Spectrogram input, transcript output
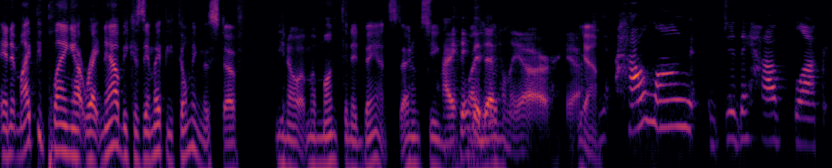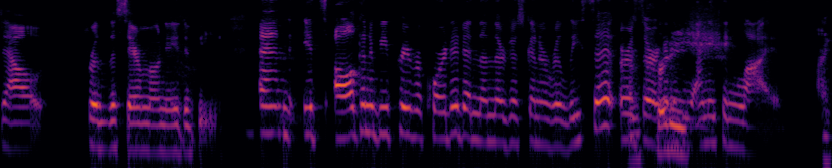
And it might be playing out right now because they might be filming this stuff, you know, a month in advance. I don't see. I think why they wouldn't. definitely are. Yeah. Yeah. Yeah, How long do they have blocked out for the ceremony to be? And it's all going to be pre-recorded, and then they're just going to release it, or is I'm there going to be anything live? I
